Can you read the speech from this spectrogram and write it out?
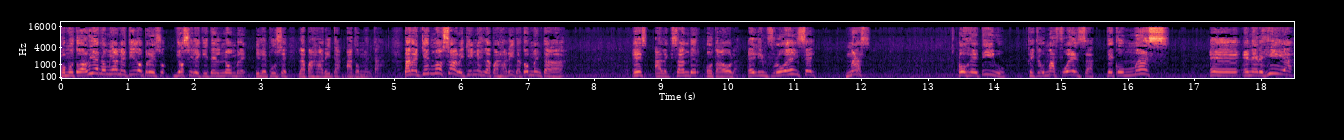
Como todavía no me ha metido preso, yo sí le quité el nombre y le puse la pajarita atormentada. Para quien no sabe quién es la pajarita atormentada, es Alexander Otaola, el influencer más objetivo, que con más fuerza, que con más eh, energía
